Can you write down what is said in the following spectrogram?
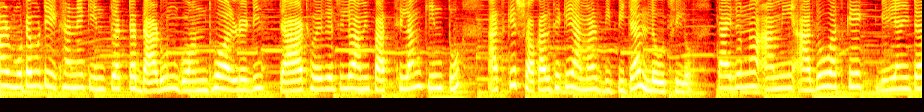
আর মোটামুটি এখানে কিন্তু একটা দারুণ গন্ধ অলরেডি স্টার্ট হয়ে গেছিল, আমি পাচ্ছিলাম কিন্তু আজকে সকাল থেকে আমার বিপিটা লো ছিল। তাই জন্য আমি আদৌ আজকে বিরিয়ানিটা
